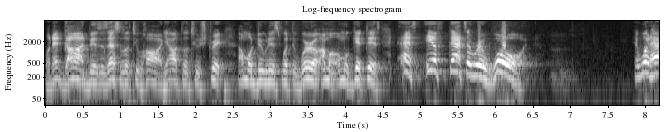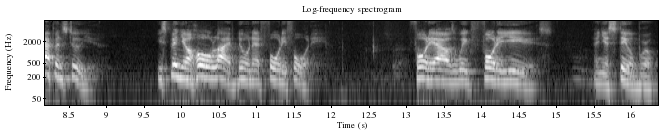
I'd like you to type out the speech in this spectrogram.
Well, that God business, that's a little too hard. Y'all a little too strict. I'm going to do this with the world. I'm going to get this. As if that's a reward. And what happens to you? You spend your whole life doing that 40 40. 40 hours a week, 40 years, and you're still broke.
